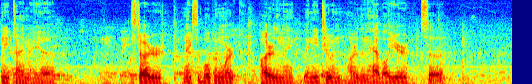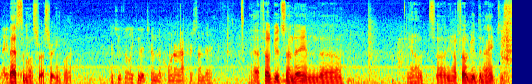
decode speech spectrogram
anytime a uh, starter makes the bullpen work harder than they, they need to and harder than they have all year, it's uh, that's the most frustrating part. Did you felt like you had turned the corner after Sunday? Yeah, I felt good Sunday, and uh, you know, it's uh, you know, it felt good tonight. Just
